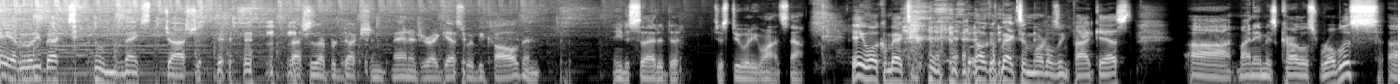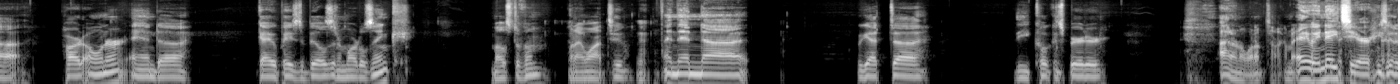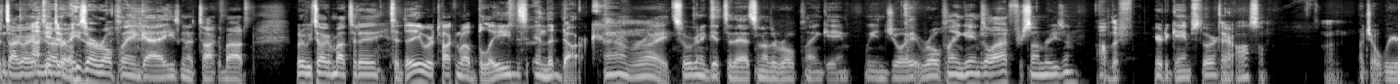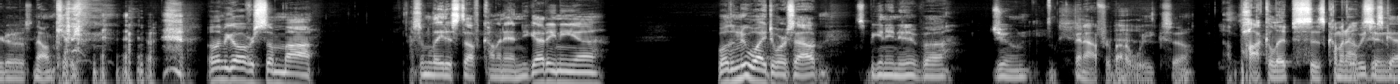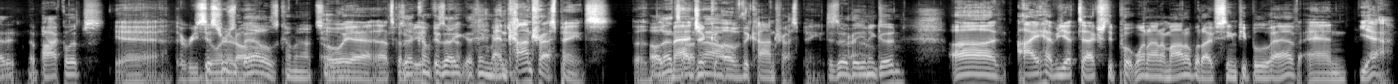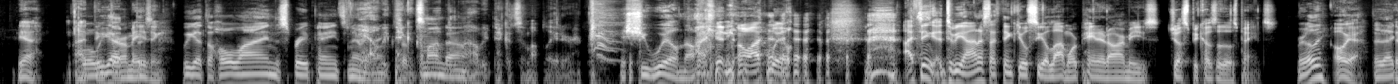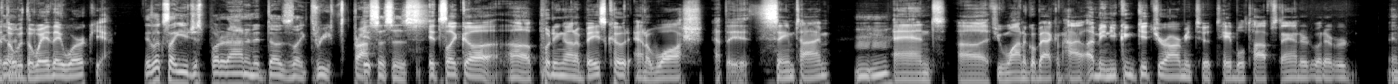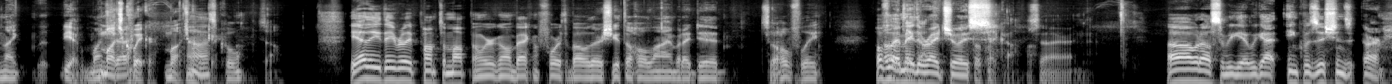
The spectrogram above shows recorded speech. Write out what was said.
Hey, everybody, back to thanks, Josh. Josh is our production manager, I guess would be called, and he decided to just do what he wants now. Hey, welcome back to welcome back to Mortals Inc. podcast. Uh, my name is Carlos Robles, uh, part owner and uh, guy who pays the bills at Immortals Inc. Most of them when I want to, and then uh, we got uh, the co-conspirator. I don't know what I'm talking about. Anyway, Nate's here. He's going to talk about. He's our, he's our role playing guy. He's going to talk about what are we talking about today? Today we're talking about blades in the dark. All right, so we're going to get to that. It's another role playing game. We enjoy role playing games a lot for some reason. Oh, they're Here at a game store, they're awesome. bunch of weirdos. No, I'm kidding. well, let me go over some uh, some latest stuff coming in. You got any? Uh, well, the new White Dwarf's out. It's the beginning of uh, June. Been out for about a week, so Apocalypse is coming out. Soon. We just got it. Apocalypse. Yeah, they're redoing Sisters it of all. Battle is coming out too. Oh yeah, that's Does going to that be come a big because I. I think and contrast paints. The, Oh, the that's out magic of the contrast paints. is there they any good? Uh, I have yet to actually put one on a model, but I've seen people who have, and yeah, yeah, I Well, we think got they're the- amazing. We got the whole line, the spray paints, and everything. yeah, I'll be everything. so picking come on down. I'll be picking some up later. Yes, you will. No, no, I will. I think, to be honest, I think you'll see a lot more painted armies just because of those paints. really? Oh yeah, They're that the, good? the way they work. Yeah, It looks like you just put it on and it does like three processes. it's like uh, uh, putting on a base coat and a wash at the same time. mm-hmm. And uh, if you want to go back and high, I mean, you can get your army to a tabletop standard, whatever. And like, Yeah, One much shot? quicker, much oh, quicker. that's cool. So Yeah, they, they really pumped them up, and we were going back and forth about whether I should get the whole line, but I did. So hopefully, hopefully I They'll made the off. right choice. They'll take off. So, all right. Uh, what else did we get? We got Inquisitions or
